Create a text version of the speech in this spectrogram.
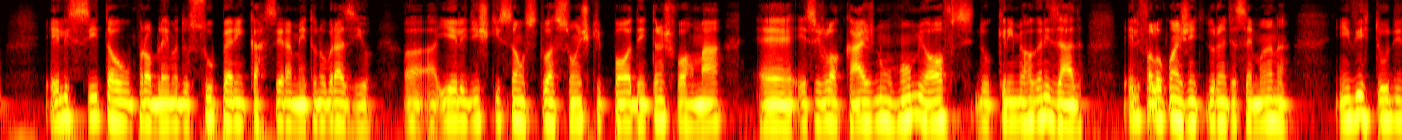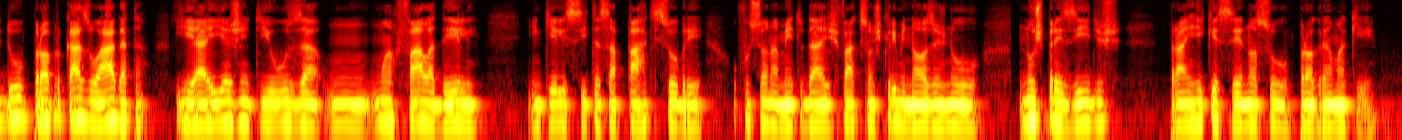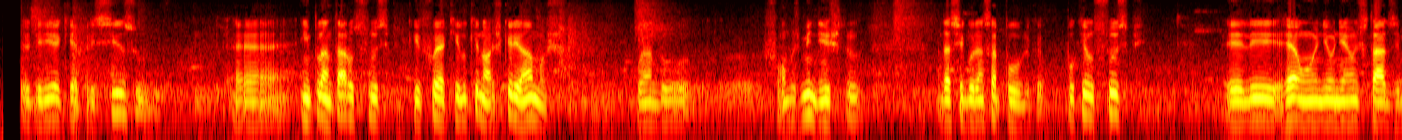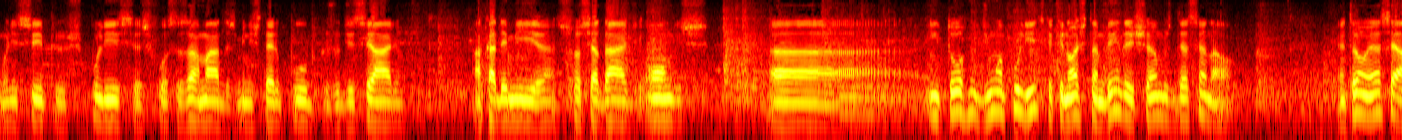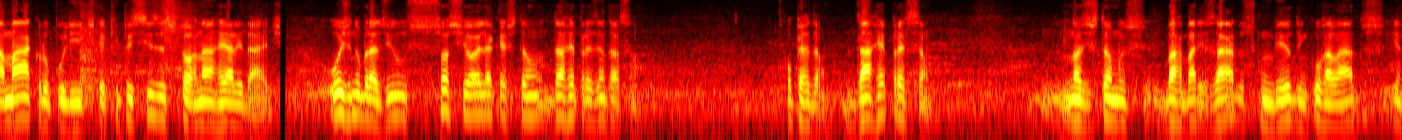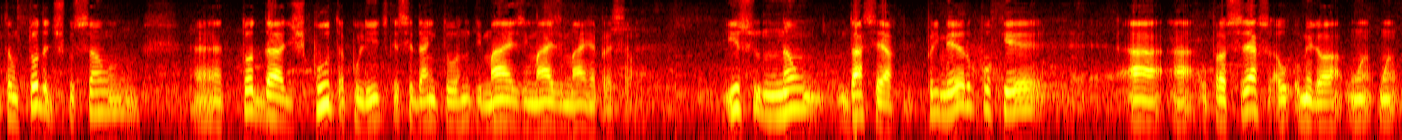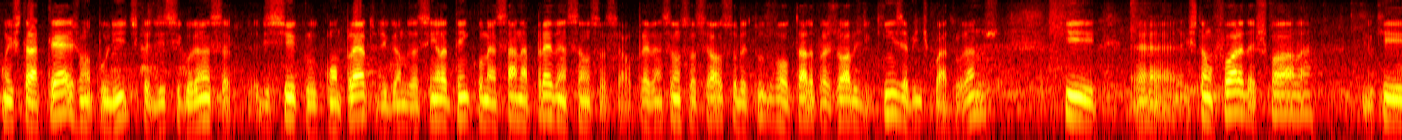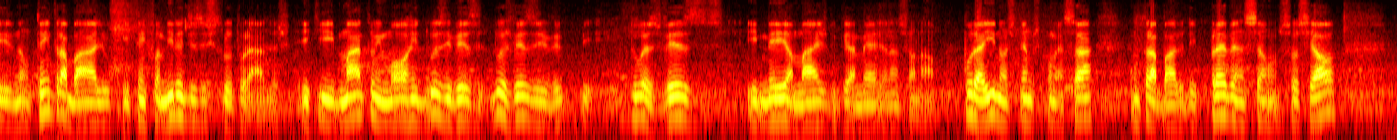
ele cita o problema do superencarceramento no Brasil. Uh, e ele diz que são situações que podem transformar é, esses locais num home office do crime organizado. Ele falou com a gente durante a semana em virtude do próprio caso Ágata. E aí a gente usa um, uma fala dele em que ele cita essa parte sobre o funcionamento das facções criminosas no, nos presídios para enriquecer nosso programa aqui. Eu diria que é preciso é, implantar o SUSP, que foi aquilo que nós criamos quando fomos ministro da Segurança Pública, porque o SUSP ele reúne União Estados e Municípios, polícias, Forças Armadas, Ministério Público, Judiciário, academia, sociedade, ONGs, ah, em torno de uma política que nós também deixamos decenal. Então essa é a macro política que precisa se tornar realidade. Hoje no Brasil só se olha a questão da representação, ou perdão, da repressão. Nós estamos barbarizados, com medo, encurralados, então toda discussão, é, toda disputa política se dá em torno de mais e mais e mais repressão. Isso não dá certo. Primeiro porque a, a, o processo, ou melhor, uma, uma, estratégia, uma política de segurança de ciclo completo, digamos assim, ela tem que começar na prevenção social. Prevenção social, sobretudo, voltada para jovens de 15 a 24 anos que é, estão fora da escola, que não têm trabalho, que têm famílias desestruturadas e que matam e morrem duas vezes, duas vezes, duas vezes e meia mais do que a média nacional. Por aí nós temos que começar um trabalho de prevenção social,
